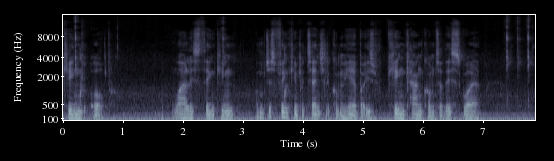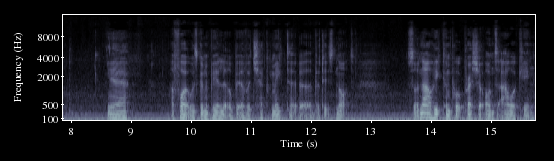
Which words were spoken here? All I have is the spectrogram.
king up while he's thinking, I'm just thinking potentially coming here, but his king can come to this square. Yeah, I thought it was going to be a little bit of a checkmate, uh, but it's not. So now he can put pressure onto our king.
